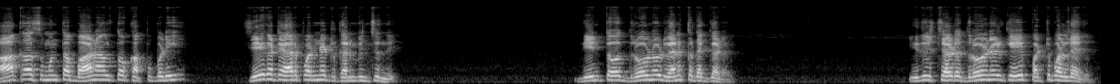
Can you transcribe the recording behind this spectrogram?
ఆకాశమంతా బాణాలతో కప్పబడి చీకటి ఏర్పడినట్లు కనిపించింది. దీంతో ద్రోణుడు వెనక్కి తగ్గాడు. యుధిష్ఠుడు ద్రోణుడికి పట్టుబడలేదు.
